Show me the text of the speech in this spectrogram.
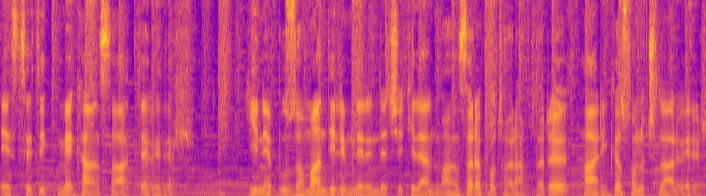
estetik mekan saatleridir. Yine bu zaman dilimlerinde çekilen manzara fotoğrafları harika sonuçlar verir.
